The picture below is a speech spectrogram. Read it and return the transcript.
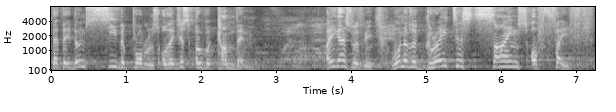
that they don't see the problems or they just overcome them. Are you guys with me? One of the greatest signs of faith,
